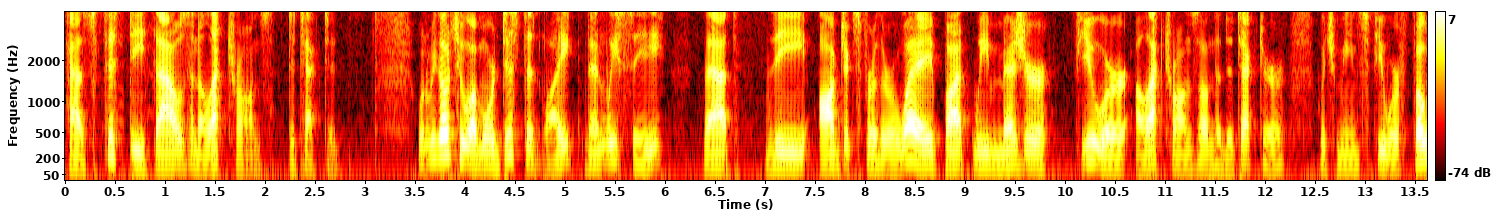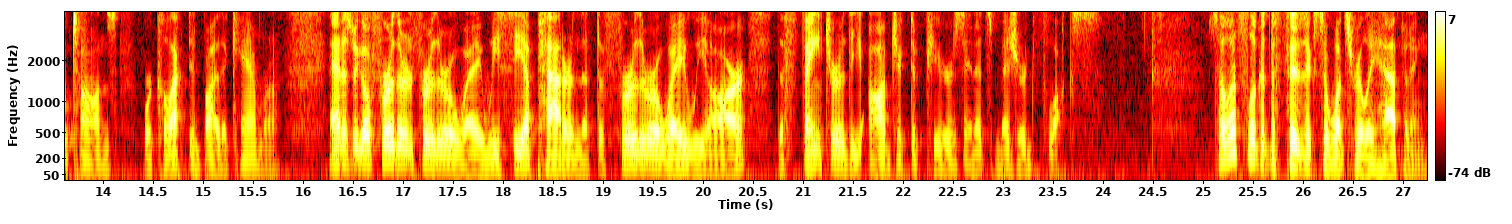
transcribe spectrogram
has 50,000 electrons detected. When we go to a more distant light, then we see that the object's further away, but we measure fewer electrons on the detector, which means fewer photons were collected by the camera. And as we go further and further away, we see a pattern that the further away we are, the fainter the object appears in its measured flux. So let's look at the physics of what's really happening.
